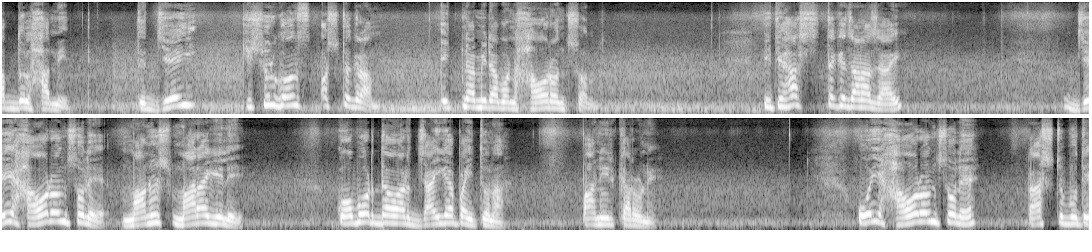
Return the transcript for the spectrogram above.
আব্দুল হামিদ যেই কিশোরগঞ্জ অষ্টগ্রাম ইকনা মিরাবন হাওর অঞ্চল। ইতিহাস থেকে জানা যায় যে হাওর অঞ্চলে মানুষ মারা গেলে কবর দেওয়ার জায়গা পাইতো না পানির কারণে। ওই হাওর অঞ্চলে রাষ্ট্রপতি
